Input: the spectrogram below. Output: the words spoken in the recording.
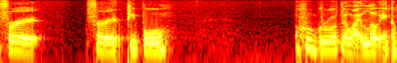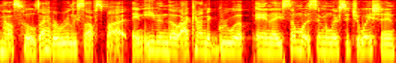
for for people who grew up in like low income households. I have a really soft spot and even though I kind of grew up in a somewhat similar situation,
